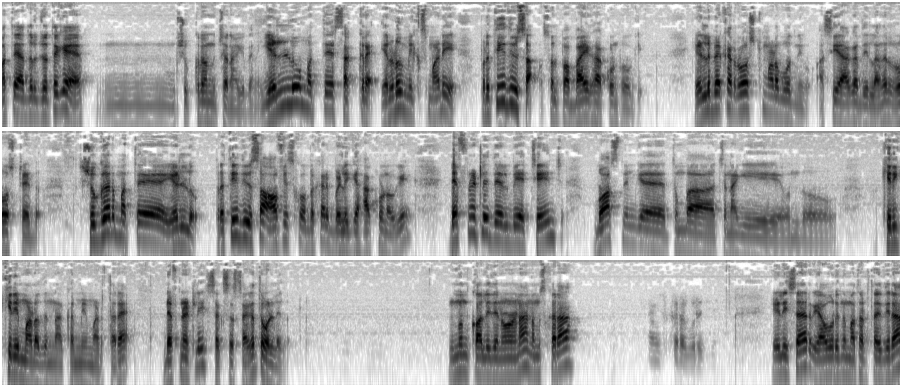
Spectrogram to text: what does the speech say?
ಮತ್ತೆ ಅದ್ರ ಜೊತೆಗೆ ಶುಕ್ರನು ಚೆನ್ನಾಗಿದ್ದಾನೆ. ಎಳ್ಳು ಮತ್ತೆ ಸಕ್ಕರೆ ಎರಡೂ ಮಿಕ್ಸ್ ಮಾಡಿ ಪ್ರತಿ ದಿವಸ ಸ್ವಲ್ಪ ಬಾಯಿಗೆ ಹಾಕೊಂಡು ಹೋಗಿ. ಎಳ್ಳು ಬೇಕಾದ್ರೆ ರೋಸ್ಟ್ ಮಾಡ್ಬೋದು ನೀವು. ಹಸಿ ಆಗೋದಿಲ್ಲ ಅಂದ್ರೆ ರೋಸ್ಟೆಡ್ ಶುಗರ್ ಮತ್ತೆ ಎಳ್ಳು ಪ್ರತಿ ದಿವಸ ಆಫೀಸ್ಗೆ ಹೋಗ್ಬೇಕಾದ್ರೆ ಬೆಳಿಗ್ಗೆ ಹಾಕೊಂಡು ಹೋಗಿ. Definitely they'll be a change boss ನಿಮಗೆ ತುಂಬಾ ಚೆನ್ನಾಗಿ ಒಂದು ಕಿರಿಕಿರಿ ಮಾಡೋದನ್ನ ಕಮ್ಮಿ ಮಾಡ್ತಾರೆ. ಡೆಫಿನೆಟ್ಲಿ ಸಕ್ಸಸ್ ಆಗುತ್ತೆ, ಒಳ್ಳೇದು. ಇನ್ನೊಂದು ಕಾಲ್ ಇದೆ ನೋಡೋಣ. ನಮಸ್ಕಾರ. ನಮಸ್ಕಾರ ಗುರುಜಿ. ಹೇಳಿ ಸರ್ ಯಾವ ಊರಿಂದ ಮಾತಾಡ್ತಾ ಇದ್ದೀರಾ?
